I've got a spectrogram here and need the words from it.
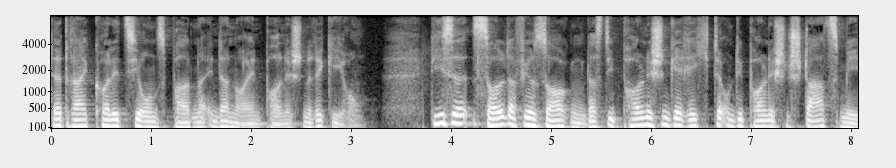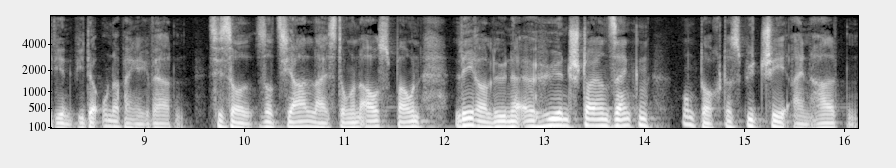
der drei Koalitionspartner in der neuen polnischen Regierung. Diese soll dafür sorgen, dass die polnischen Gerichte und die polnischen Staatsmedien wieder unabhängig werden. Sie soll Sozialleistungen ausbauen, Lehrerlöhne erhöhen, Steuern senken und doch das Budget einhalten.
